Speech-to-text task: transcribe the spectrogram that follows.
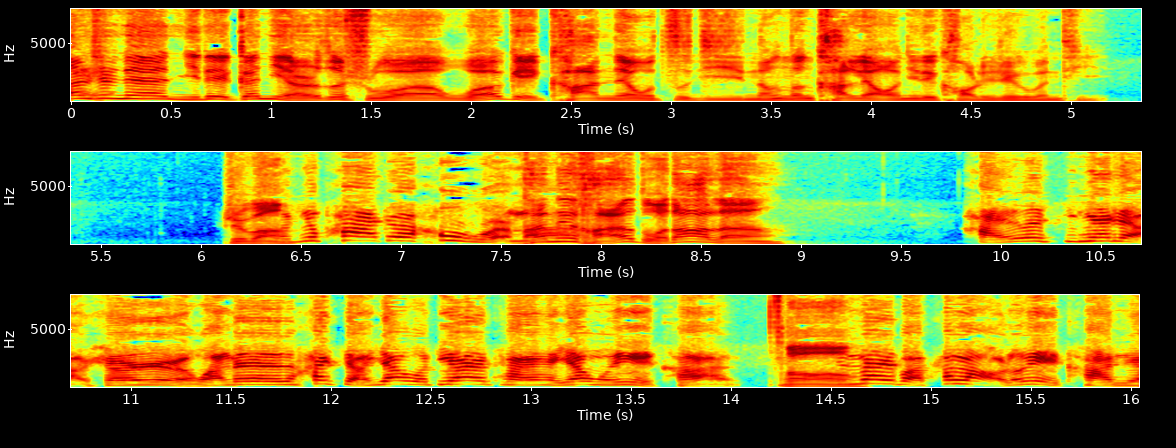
但是呢，你得跟你儿子说，我给看呢，我自己能不能看了？你得考虑这个问题，是吧？我就怕这后果嘛。他那孩子多大了？孩子今年两生日，完了还想要个第二胎，还让我给看。啊。现在吧，他姥姥给看呢，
